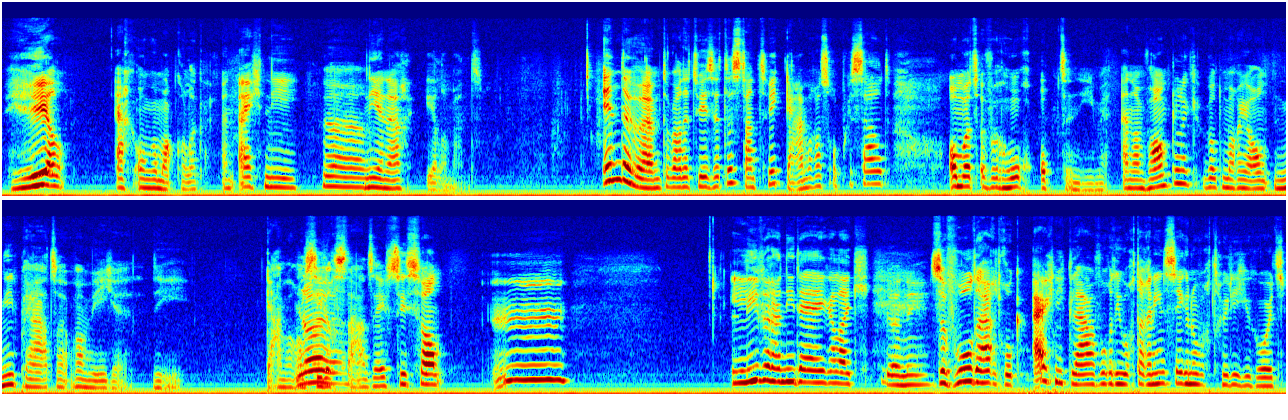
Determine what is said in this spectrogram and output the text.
heel erg ongemakkelijk. En echt niet Ja. niet in haar element. In de ruimte waar de twee zitten staan twee camera's opgesteld om het verhoor op te nemen. En aanvankelijk wil Marianne niet praten vanwege die camera's die er staan. Ze heeft zoiets van... "Mm, liever niet eigenlijk. Ja, nee. Ze voelde haar er ook echt niet klaar voor. Die wordt daar ineens tegenover Trudy gegooid.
